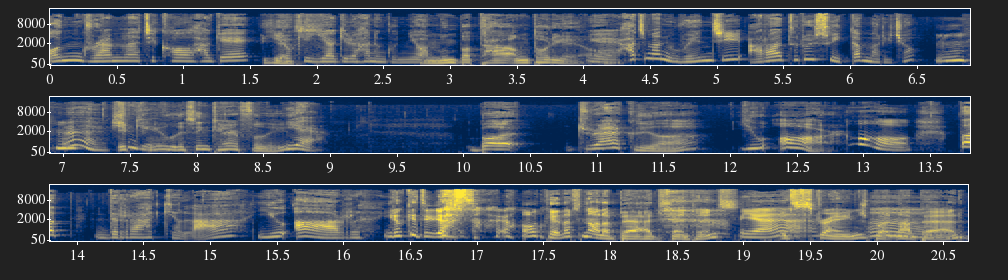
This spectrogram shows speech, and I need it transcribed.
ungrammatical하게 이렇게 Yes. 이야기를 아, 하는군요. 문법 다 엉터리예요. 예, 하지만 왠지 알아들을 수 있단 말이죠. Mhm. 네, If you 신기해요. listen carefully. 예. But Dracula, you are. 어, but Dracula, you are. 이렇게 들렸어요. Okay, that's not a bad sentence. Yeah. It's strange, but not bad.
